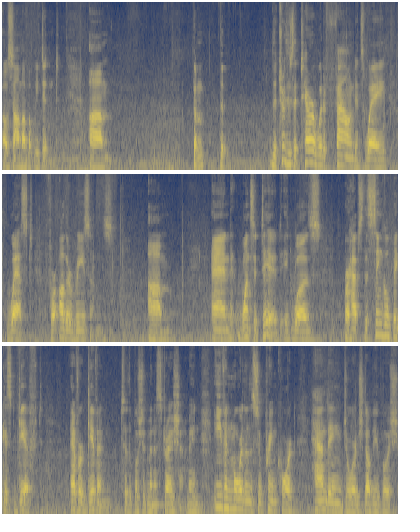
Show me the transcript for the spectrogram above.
Osama, but we didn't. Um, the, the, the truth is that terror would have found its way west for other reasons. Um, and once it did, it was perhaps the single biggest gift ever given to the Bush administration. I mean, even more than the Supreme Court handing George W. Bush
